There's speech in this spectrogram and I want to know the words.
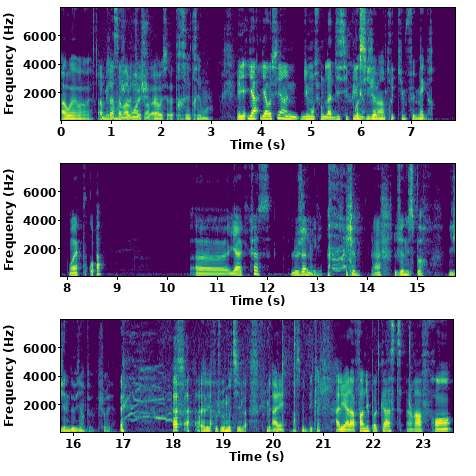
Ah ouais, ouais, ouais. Ah, Donc mais là, ça moi, va je- loin, tu vois. Ah ouais, ça va très très loin. Et il y, a- y aussi une dimension de la discipline. Quoique si j'avais un truc qui me fait maigre, Ouais, pourquoi pas? Euh, il y a quelque chose. Le Je jeûne. le jeûne. Hein? Le jeûne et le sport. L'hygiène de vie un peu, purée. Allez, faut que je me motive là. Allez. On va se mettre des claques. Allez, à la fin du podcast, Raph prend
